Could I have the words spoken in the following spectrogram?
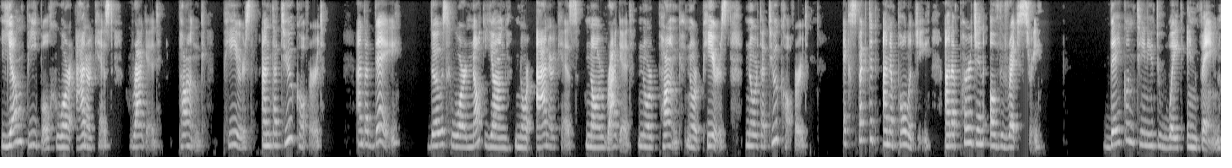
young people who are anarchist, ragged, punk, pierced, and tattoo covered, and that they, those who are not young, nor anarchist, nor ragged, nor punk, nor pierced, nor tattoo covered, expected an apology and a purging of the registry. They continued to wait in vain.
